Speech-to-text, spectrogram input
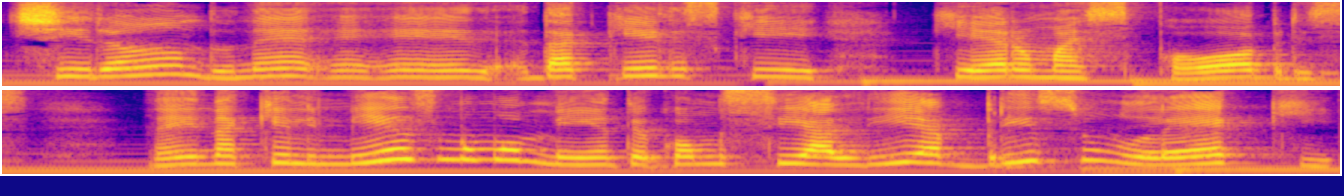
tirando, né, é, é daqueles que, que eram mais pobres, né, e naquele mesmo momento é como se ali abrisse um leque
